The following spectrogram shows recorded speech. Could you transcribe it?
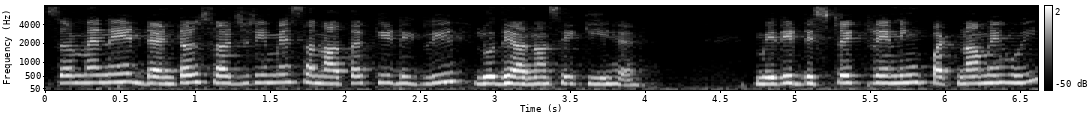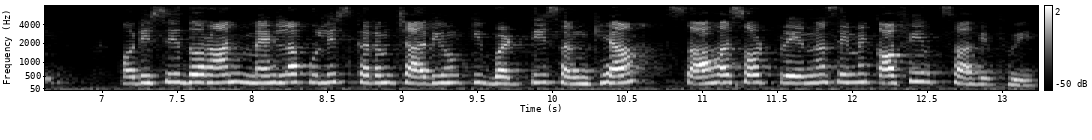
सर, मैंने डेंटल सर्जरी में स्नातक की डिग्री लुधियाना से की है। मेरी डिस्ट्रिक्ट ट्रेनिंग पटना में हुई और इसी दौरान महिला पुलिस कर्मचारियों की बढ़ती संख्या साहस और प्रेरणा से मैं काफ़ी उत्साहित हुई।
